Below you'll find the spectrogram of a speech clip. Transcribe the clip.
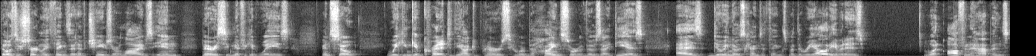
those are certainly things that have changed our lives in very significant ways. And so we can give credit to the entrepreneurs who are behind sort of those ideas as doing those kinds of things. But the reality of it is, what often happens,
